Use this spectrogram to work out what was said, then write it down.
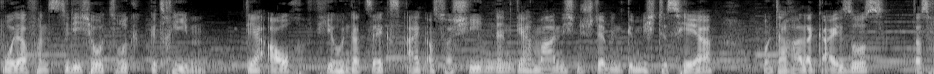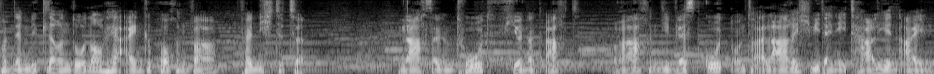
wurde er von Stilicho zurückgetrieben der auch 406 ein aus verschiedenen germanischen Stämmen gemischtes Heer unter Radagaisus, das von der mittleren Donau her eingebrochen war, vernichtete. Nach seinem Tod 408 brachen die Westgoten unter Alarich wieder in Italien ein,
